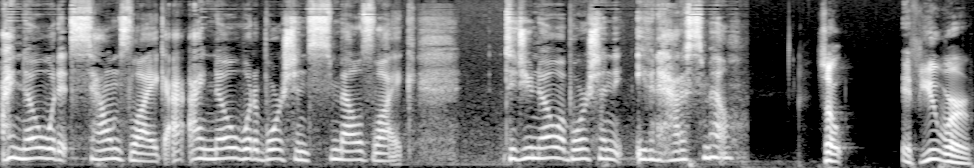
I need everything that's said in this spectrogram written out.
I know what it sounds like. I, I, know what abortion smells like. Did you know abortion even had a smell? So, if you were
